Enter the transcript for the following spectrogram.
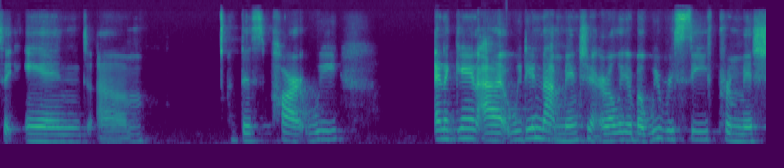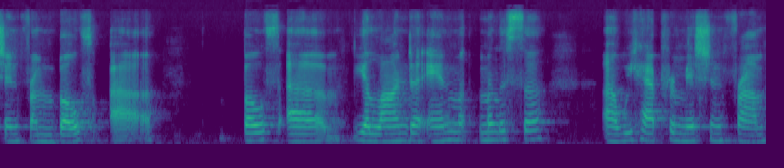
to end um, this part. We, and again, I, we did not mention earlier, but we received permission from both, uh, both um, Yolanda and M Melissa. Uh, we had permission from,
